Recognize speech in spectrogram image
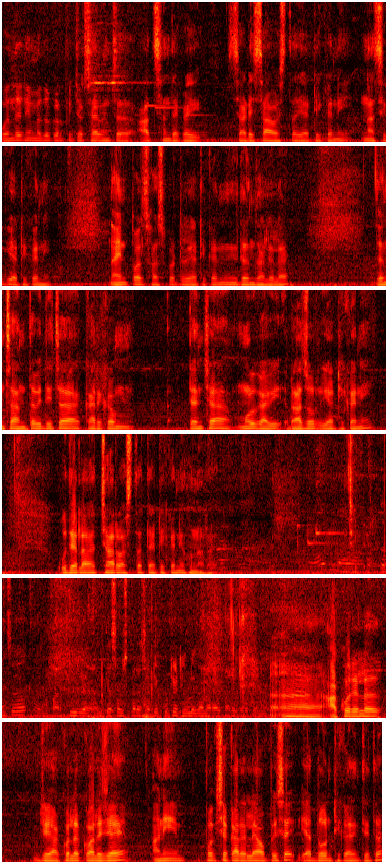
वंदनीय मधुकर पिक्चर साहेबांचं आज संध्याकाळी साडेसहा वाजता या ठिकाणी नाशिक या ठिकाणी नाईन पल्स हॉस्पिटल या ठिकाणी निधन झालेलं आहे. त्यांचा अंत्यविधीचा कार्यक्रम त्यांच्या मूळ गावी राजूर या ठिकाणी उद्याला चार वाजता त्या ठिकाणी होणार आहे. अकोल्याला जे अकोला कॉलेज आहे आणि पक्ष कार्यालय ऑफिस आहे या दोन ठिकाणी तिथं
